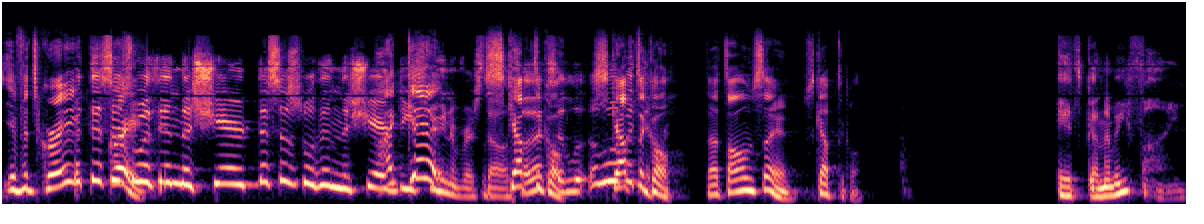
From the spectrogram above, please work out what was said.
if it's great, But this great. is within the shared. This is within the shared DC universe, though. Skeptical. So that's Skeptical. That's all I'm saying. Skeptical. It's gonna be fine.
